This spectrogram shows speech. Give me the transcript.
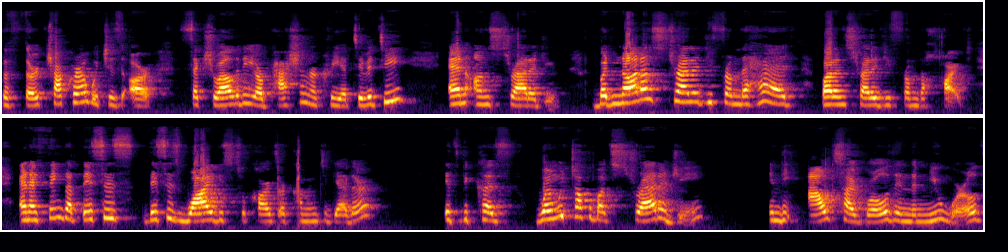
the third chakra, which is our sexuality, our passion, our creativity, and on strategy. But not on strategy from the head, but on strategy from the heart. And I think that this is this is why these two cards are coming together. It's because when we talk about strategy, in the outside world, in the new world,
